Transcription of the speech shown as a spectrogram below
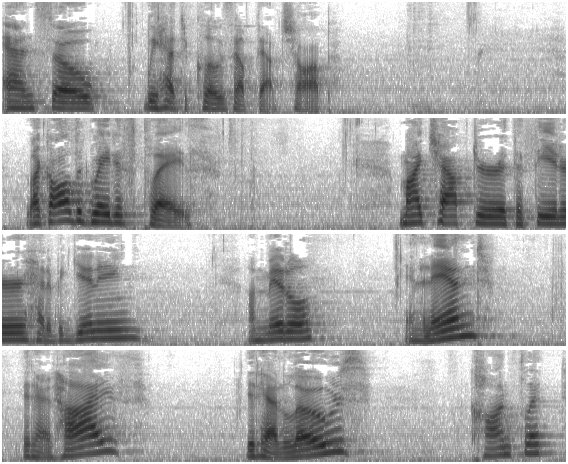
And so we had to close up that shop. Like all the greatest plays, my chapter at the theater had a beginning, a middle, and an end. It had highs, it had lows, conflict,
